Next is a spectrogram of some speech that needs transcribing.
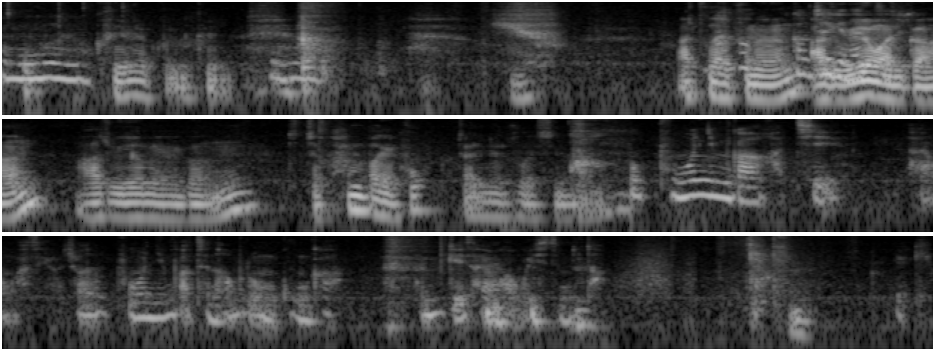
오, 큰일 날 뻔. 큰일. 아트 나이프는 아주 위험하니까 아주 위험해요 이건. 진짜 한 방에 훅 잘리는 수가 있습니다. 꼭 부모님과 같이 사용하세요. 저는 부모님 같은 아무론군과 함께 사용하고 있습니다. 이렇게.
